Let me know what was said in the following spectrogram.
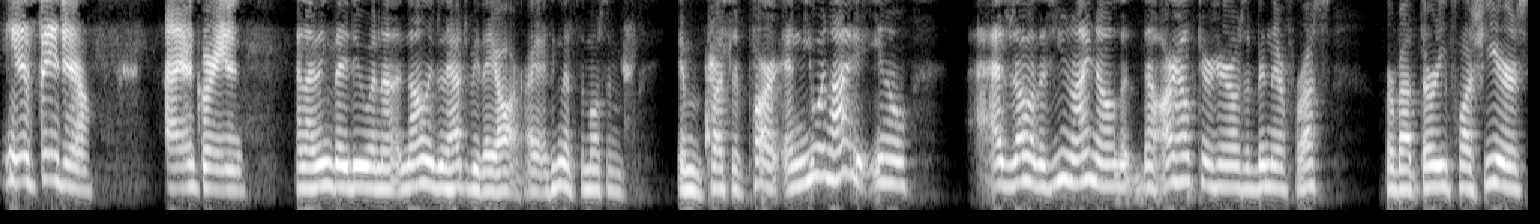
Yes, they do. I agree. And I think they do. And not only do they have to be, they are. I, think that's the most impressive part. And you and I, you know, as well as this, you and I know that the, our healthcare heroes have been there for us for about 30 plus years.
